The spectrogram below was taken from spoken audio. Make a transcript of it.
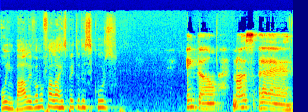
o embalo e vamos falar a respeito desse curso. Então, nós, é,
